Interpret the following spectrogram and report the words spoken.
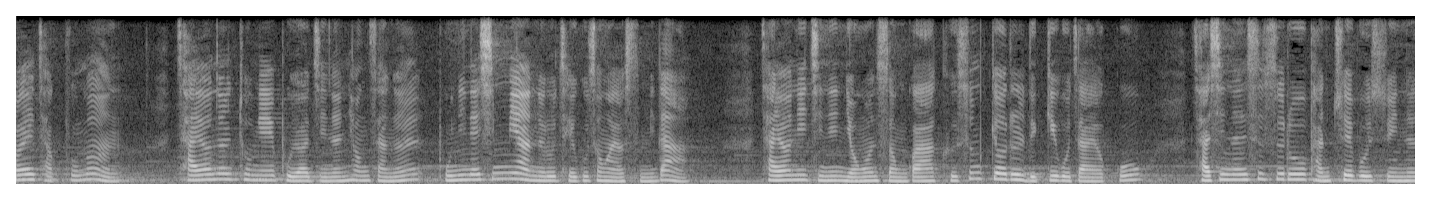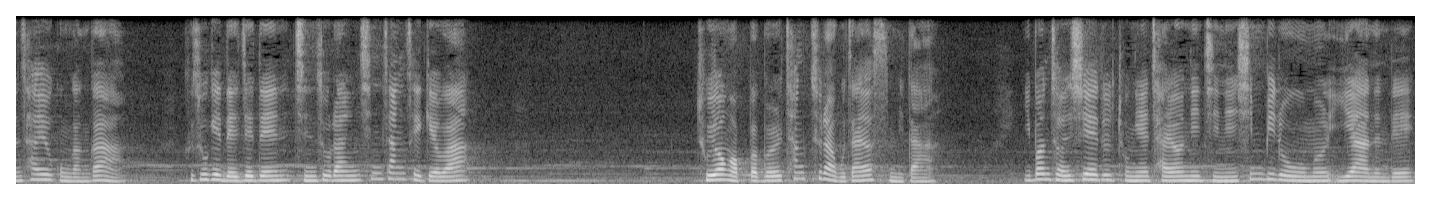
저의 작품은 자연을 통해 보여지는 형상을 본인의 심미 안으로 재구성하였습니다. 자연이 지닌 영원성과 그 숨결을 느끼고자 하였고 자신을 스스로 반추해 볼 수 있는 사유 공간과 그 속에 내재된 진솔한 심상 세계와 조형 어법을 창출하고자 하였습니다. 이번 전시회를 통해 자연이 지닌 신비로움을 이해하는 데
